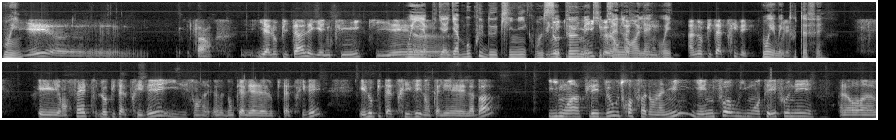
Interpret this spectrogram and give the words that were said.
oui. qui est, euh, enfin, il y a l'hôpital et il y a une clinique qui est. Oui, il y, a, beaucoup de cliniques, on le sait peu, mais qui prennent le relais. oui. Un hôpital privé. Oui, oui, tout à fait. Et en fait, l'hôpital privé, ils y sont euh, donc elle est à l'hôpital privé, et l'hôpital privé, donc elle est là-bas. Ils m'ont appelé deux ou trois fois dans la nuit. Il y a une fois où ils m'ont téléphoné. Alors euh,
